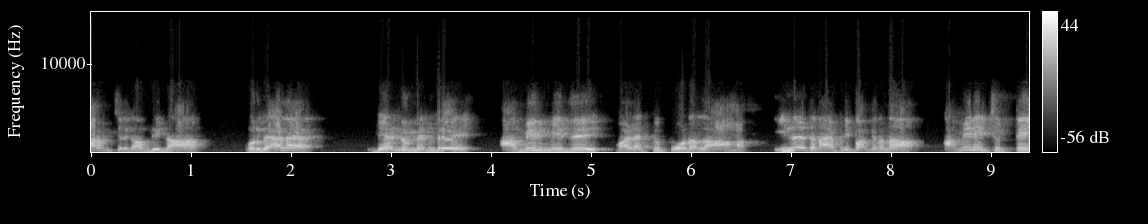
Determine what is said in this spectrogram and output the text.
ஆரம்பிச்சிருக்கான் அப்படின்னா ஒருவேளை வேண்டுமென்று அமீர் மீது வழக்கு போடலாம். இன்னும் இதை நான் எப்படி பாக்குறேன்னா அமீரை சுத்தி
